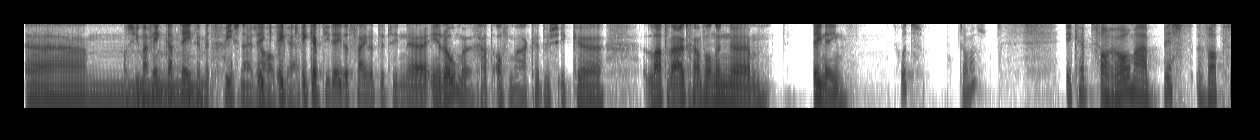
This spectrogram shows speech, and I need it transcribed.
Ehm, Als hij maar geen katheter met pis naar zijn ik, hoofd ik, krijgt. ik heb het idee dat Feyenoord het in, eh, in Rome gaat afmaken. Dus ik, eh, laten we uitgaan van een ehm, 1-1. Goed. Thomas? Ik heb van Roma best wat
